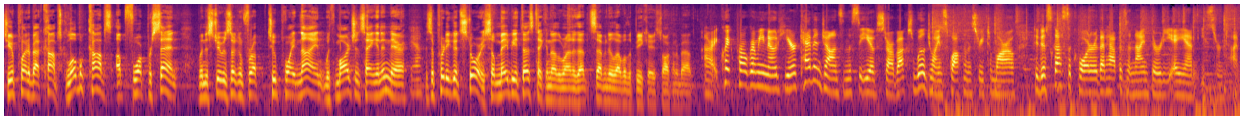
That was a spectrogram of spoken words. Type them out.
to your point about comps, global comps up four percent when the street was looking for up 2.9 with margins hanging in there. Yeah. It's a pretty good story. So maybe it does take another run at that 70 level that BK is talking about. All right, quick programming note here: Kevin Johnson, the CEO of Starbucks, will join Squawk on the Street tomorrow to discuss the quarter. That happens at 9:30 a.m. Eastern Time.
